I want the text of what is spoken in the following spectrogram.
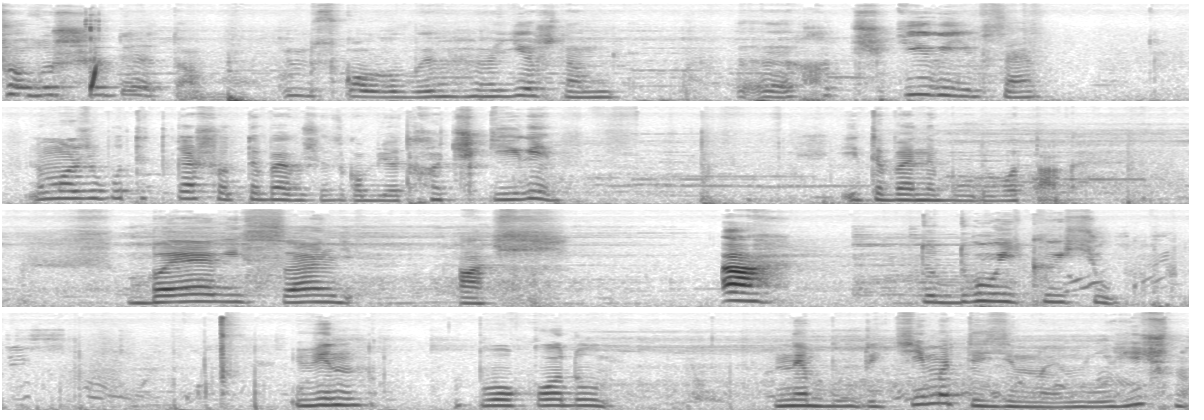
солоші де там скоро виграєш там е, хачкірі і все. Ну, може бути таке, що тебе вже зроблять хачкірі. І тебе не буде отак. Беррі, Санді. А. А! Тут другий крисюк. Він, походу, не буде тімити зі мною, логічно.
